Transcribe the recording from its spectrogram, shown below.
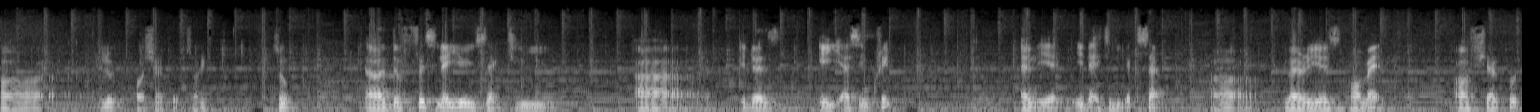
uh, payload or shellcode? Sorry. So uh, the first layer is actually uh, it does AES encrypt, and it, it actually accept uh, various format of shellcode,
